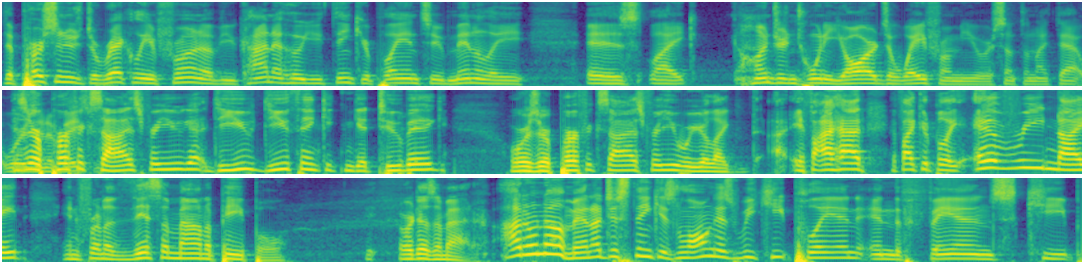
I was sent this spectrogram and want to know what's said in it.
the person who's directly in front of you, kind of who you think you're playing to mentally, is like 120 yards away from you or something like that. Is Whereas there a perfect size for you guys? Do you do you think it can get too big, or is there a perfect size for you where you're like, if I had, if I could play every night in front of this amount of people, or it doesn't matter? I don't know, man. I just think as long as we keep playing and the fans keep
